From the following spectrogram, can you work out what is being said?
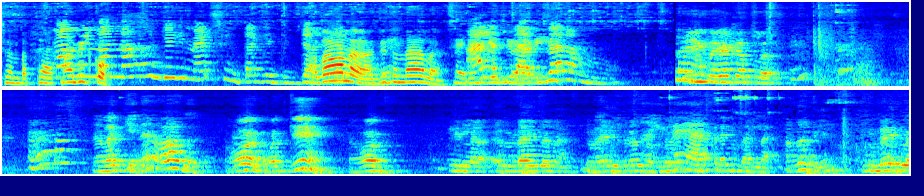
ಚಂದ ಪ್ಯಾಕ್ ಮಾಡಿ ಇಟ್ಕೋ ಅದಾವಲ್ಲ ಅಜ್ಜಿ ತಂದಾವಲ್ಲ ಅವಕ್ಕೇನ ಹೋಗು ಹೋಗ್ ಅಕ್ಕಿ ಹೋಗ್ ಇಲ್ಲ ರೂಢ ಇಲ್ಲಲ್ಲ ಇದ್ರ ಇನ್ನ ಯಾರ ಕಡೆನೂ ಬರಲ್ಲ. ಅದರಿ ರೂಢ ಇಲ್ಲ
